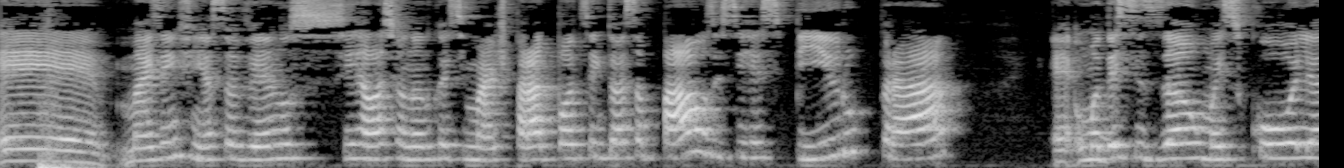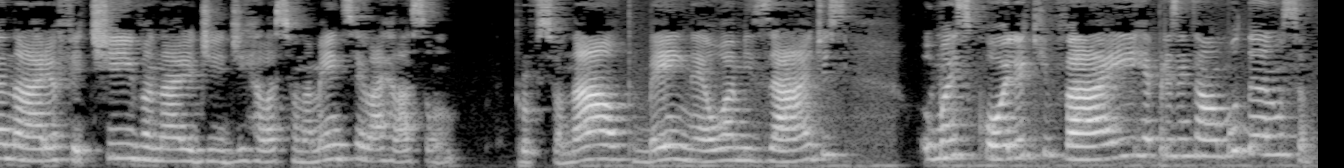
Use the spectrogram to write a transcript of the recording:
É, mas enfim, essa Vênus se relacionando com esse Marte parado pode ser então essa pausa, esse respiro para é, uma decisão, uma escolha na área afetiva, na área de, de relacionamento, sei lá, relação profissional também, né, ou amizades, uma escolha que vai representar uma mudança,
